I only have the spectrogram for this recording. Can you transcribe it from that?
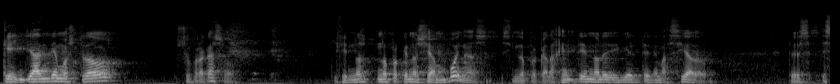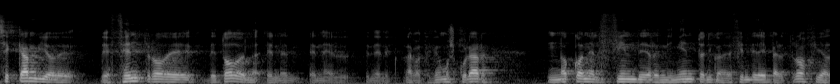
que ya han demostrado su fracaso. no, no porque no sean buenas, sino porque a la gente no le divierte demasiado. Entonces, ese cambio de, centro de, todo en, la condición muscular, no con el fin de rendimiento, ni con el fin de la hipertrofia,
